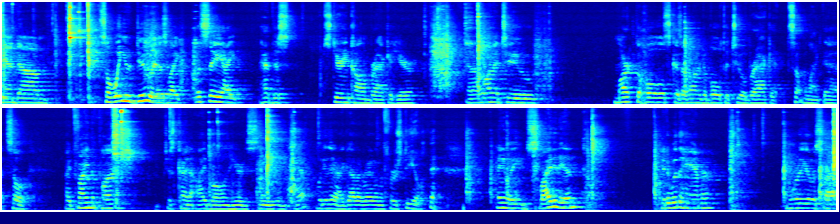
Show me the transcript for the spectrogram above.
And um, so what you do is like, let's say I had this steering column bracket here and I wanted to mark the holes because I wanted to bolt it to a bracket, something like that. So I'd find the punch, just kind of eyeballing here to see. And, yeah, look at there, I got it right on the first deal. anyway, you slide it in, hit it with a hammer, more to the other side,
